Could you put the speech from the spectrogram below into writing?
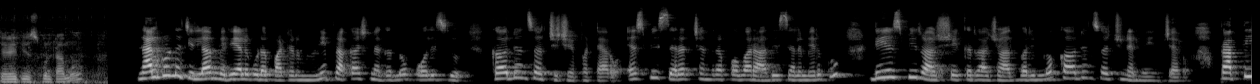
చర్య తీసుకుంటాము. నల్గొండ జిల్లా మిర్యాలగూడ పట్టణంలోని ప్రకాష్ నగర్లో పోలీసులు కర్డన్ సెర్చ్ చేపట్టారు. ఎస్పీ శరత్ చంద్ర పవార్ ఆదేశాల మేరకు డీఎస్పీ రాజశేఖర్ రాజు ఆధ్వర్యంలో కార్డన్ సెర్చ్ నిర్వహించారు. ప్రతి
